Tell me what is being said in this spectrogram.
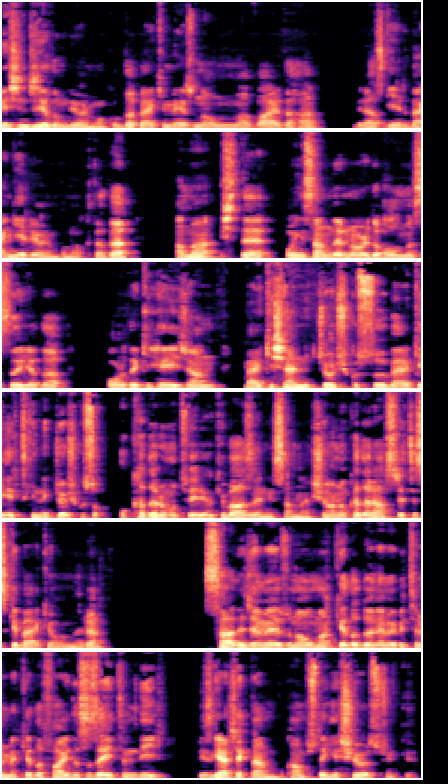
5. yılım diyorum okulda. Belki mezun olma var daha. Biraz geriden geliyorum bu noktada. Ama işte o insanların orada olması ya da oradaki heyecan, belki şenlik coşkusu, belki etkinlik coşkusu o kadar umut veriyor ki bazen insanlar. Şu an o kadar hasretiz ki belki onlara. Sadece mezun olmak ya da dönemi bitirmek ya da faydasız eğitim değil. Biz gerçekten bu kampüste yaşıyoruz çünkü.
